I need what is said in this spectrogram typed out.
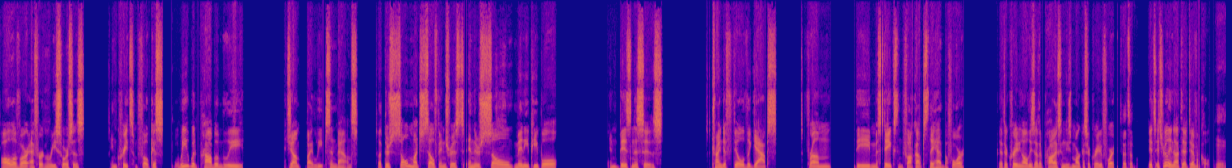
all of our effort and resources and create some focus, we would probably jump by leaps and bounds. But there's so much self interest, and there's so many people and businesses trying to fill the gaps from the mistakes and fuck ups they had before that they're creating all these other products and these markets are created for it. That's a It's it's really not that difficult. Mm.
